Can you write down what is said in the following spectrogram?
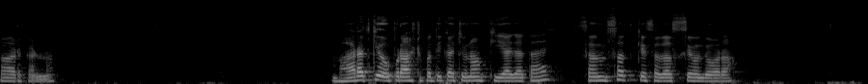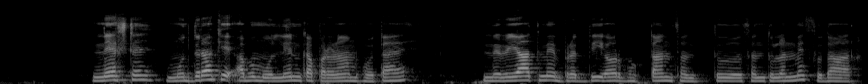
कार्य करना। भारत के उपराष्ट्रपति का चुनाव किया जाता है संसद के सदस्यों द्वारा। नेक्स्ट है, मुद्रा के अवमूल्यन का परिणाम होता है। निर्यात में वृद्धि और भुगतान संतुलन में सुधार।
